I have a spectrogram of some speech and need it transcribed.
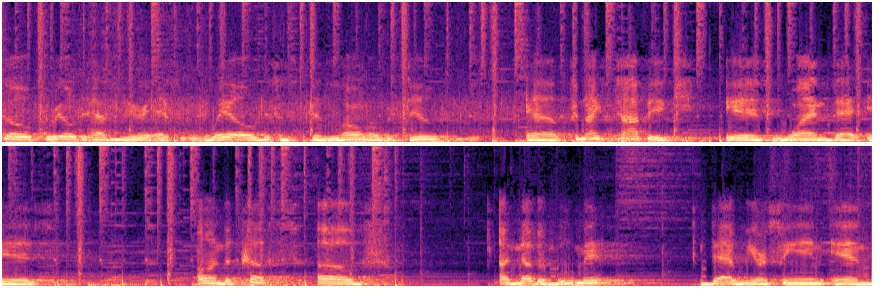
so thrilled to have you here as well. This has been long overdue. Uh, tonight's topic is one that is on the cusp of another movement that we are seeing in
